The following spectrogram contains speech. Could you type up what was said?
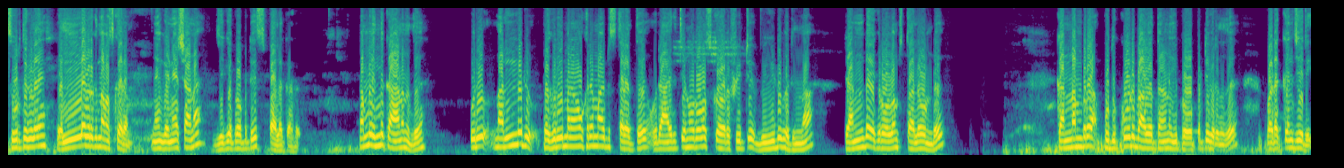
സുഹൃത്തുക്കളെ എല്ലാവർക്കും നമസ്കാരം. ഞാൻ ഗണേഷാണ് ജി കെ പ്രോപ്പർട്ടീസ് പാലക്കാട്. നമ്മൾ ഇന്ന് കാണുന്നത് ഒരു നല്ലൊരു പ്രകൃതി മനോഹരമായ ഒരു സ്ഥലത്ത് ഒരു ആയിരത്തി എണ്ണൂറോളം സ്ക്വയർ ഫീറ്റ് വീട് വരുന്ന രണ്ട് ഏക്കറോളം സ്ഥലമുണ്ട്. കണ്ണമ്പ്ര പുതുക്കോട് ഭാഗത്താണ് ഈ പ്രോപ്പർട്ടി വരുന്നത്. വടക്കഞ്ചേരി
